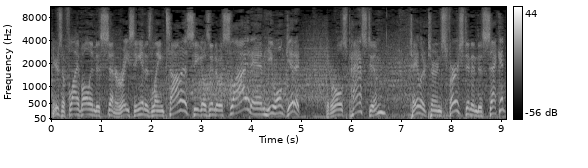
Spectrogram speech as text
Here's a fly ball into center. Racing in is Lane Thomas. He goes into a slide and he won't get it. It rolls past him. Taylor turns first and into second.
